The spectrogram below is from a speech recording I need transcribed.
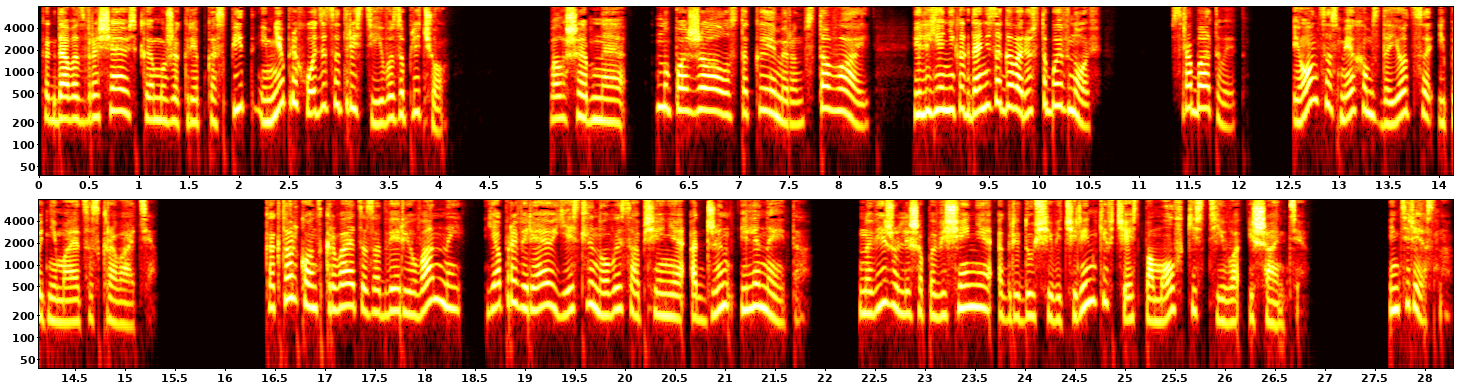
Когда возвращаюсь, Кэм уже крепко спит, и мне приходится трясти его за плечо. Волшебная «Ну, пожалуйста, Кэмерон, вставай, или я никогда не заговорю с тобой вновь». Срабатывает, и он со смехом сдается и поднимается с кровати. Как только он скрывается за дверью ванной, я проверяю, есть ли новые сообщения от Джин или Нейта но вижу лишь оповещение о грядущей вечеринке в честь помолвки Стива и Шанти. Интересно,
